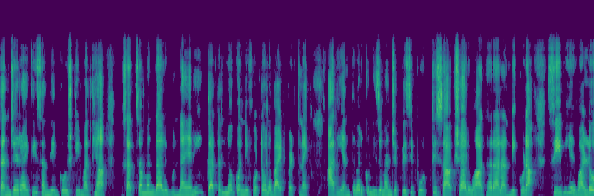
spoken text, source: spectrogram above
సంజయ్ రాయ్కి సందీప్ ఘోష్కి మధ్య సత్సంబంధాలు ఉన్నాయని గతంలో కొన్ని ఫోటోలు బయటపెడుతున్నాయి అది ఎంతవరకు నిజమని చెప్పేసి పూర్తి సాక్ష్యాలు ఆధారాలు అన్నీ కూడా సిబిఐ వాళ్ళు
